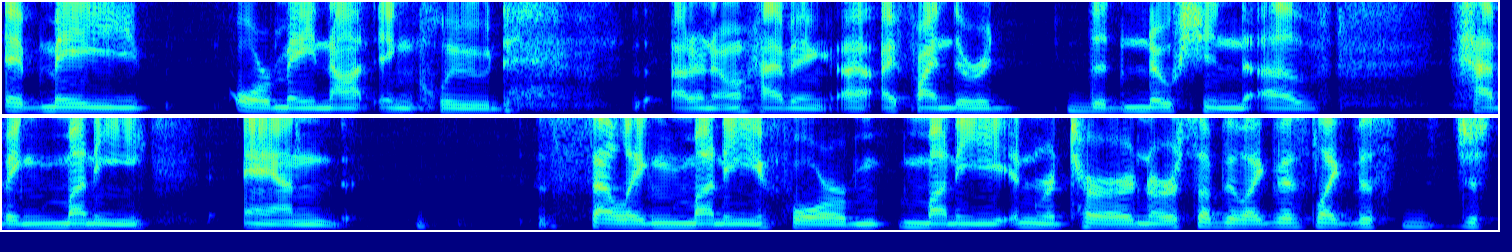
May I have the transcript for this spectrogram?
it may or may not include i don't know having i, find the the notion of having money and selling money for money in return or something like this like this just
